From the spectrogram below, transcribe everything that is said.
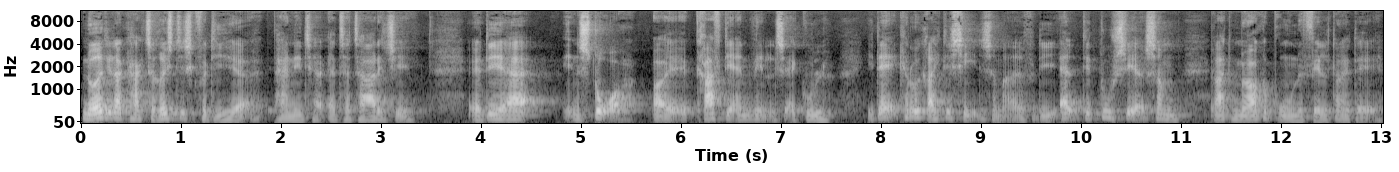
noget af det, der er karakteristisk for de her panitatardici, øh, det er en stor og øh, kraftig anvendelse af guld. I dag kan du ikke rigtig se det så meget, fordi alt det, du ser som ret mørkebrune felter i dag,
